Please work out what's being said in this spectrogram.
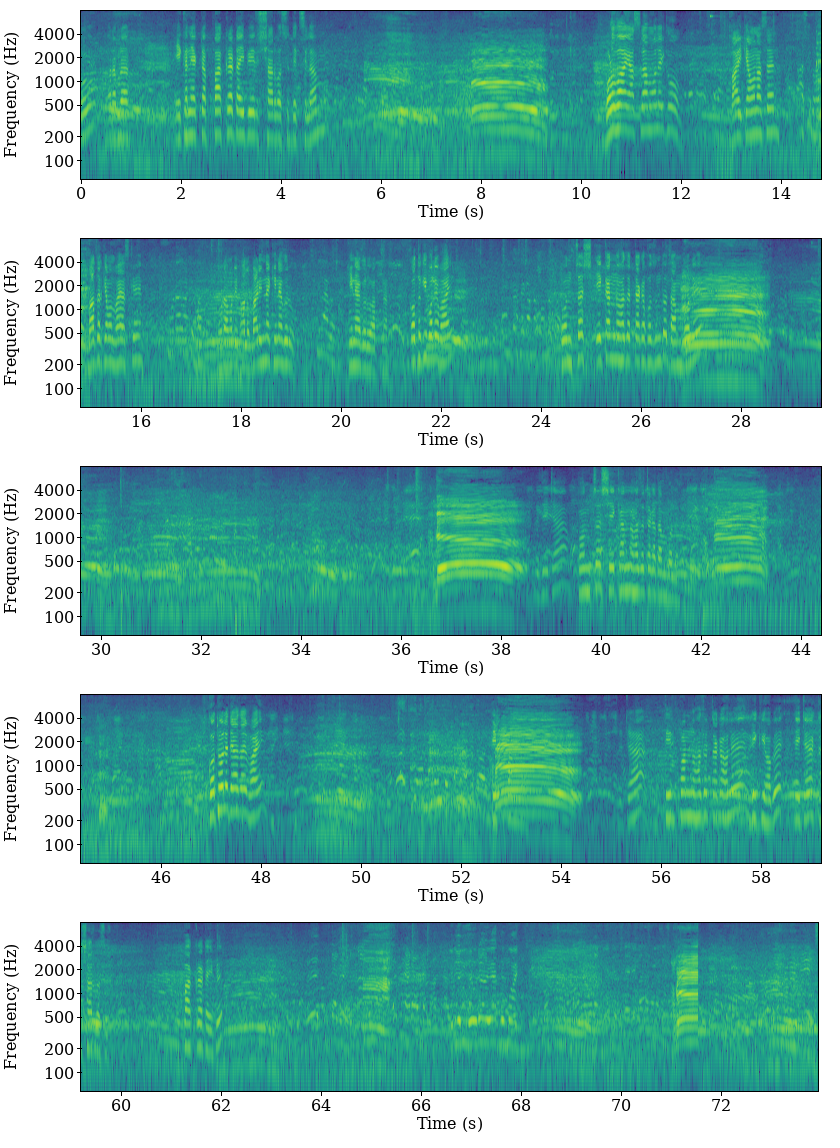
আর আমরা এখানে একটা পাকড়া টাইপের সার বাছুর দেখছিলাম। বড় ভাই, আসসালামু আলাইকুম। ভাই, কেমন আছেন? বাজার কেমন ভাই আজকে? মোটামুটি ভালো। বাড়ির না কিনা গরু? কিনা গরু। আপনার। কত কি বলে ভাই? পঞ্চাশ একান্ন হাজার টাকা পর্যন্ত দাম বলে। ওই যে এটা পঞ্চাশ একান্ন হাজার টাকা দাম বলে। কত হলে দেওয়া যায় ভাই? এটা তিপ্পান্ন হাজার টাকা হলে বিক্রি হবে। এইটা একটা সার বছর পাকড়া টাইপের।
